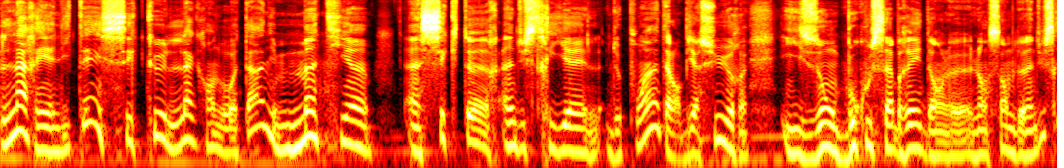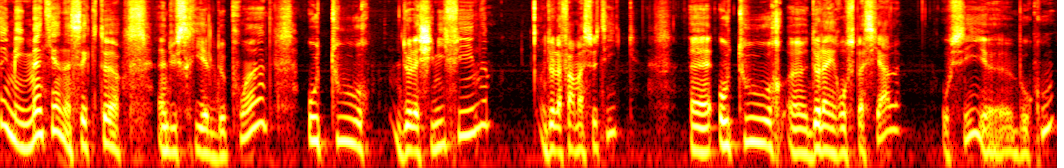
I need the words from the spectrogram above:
la réalité, c'est que la Grande-Bretagne maintient un secteur industriel de pointe. Alors bien sûr, ils ont beaucoup sabré dans l'ensemble de l'industrie, mais ils maintiennent un secteur industriel de pointe autour de la chimie fine, de la pharmaceutique, euh, autour euh, de l'aérospatial aussi euh, beaucoup.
